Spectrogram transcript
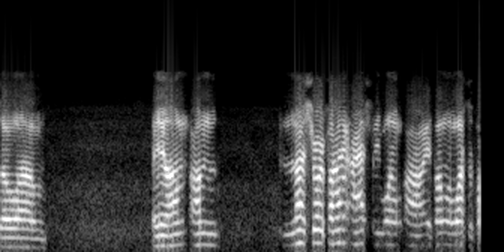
So, um, you know, I'm I'm not sure if I actually want uh, if I want to watch the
